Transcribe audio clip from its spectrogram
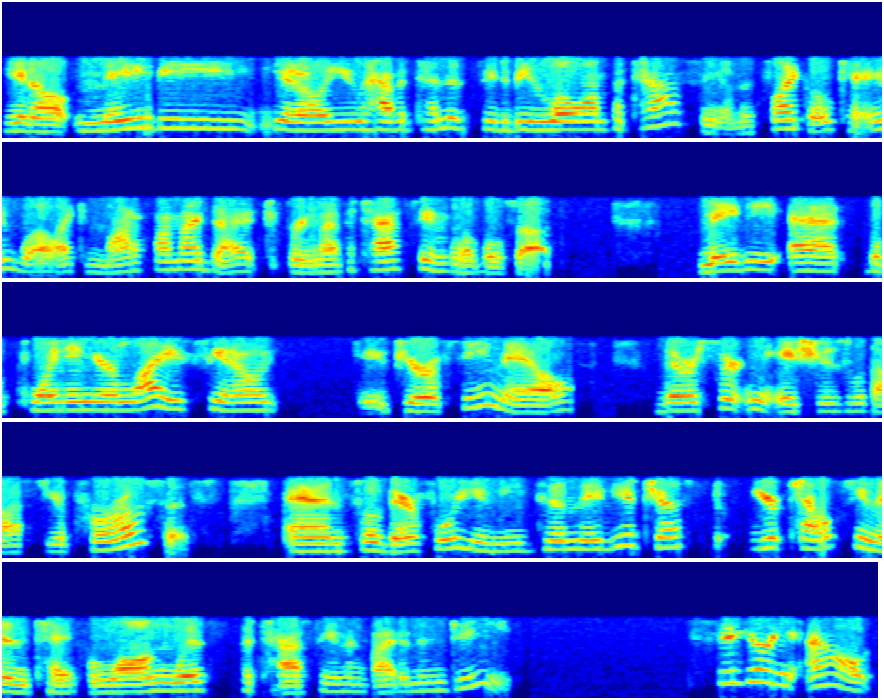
You know, maybe, you know, you have a tendency to be low on potassium. It's like, okay, well, I can modify my diet to bring my potassium levels up. Maybe at the point in your life, you know, if you're a female, there are certain issues with osteoporosis and so, therefore, you need to maybe adjust your calcium intake along with potassium and vitamin D. Figuring out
